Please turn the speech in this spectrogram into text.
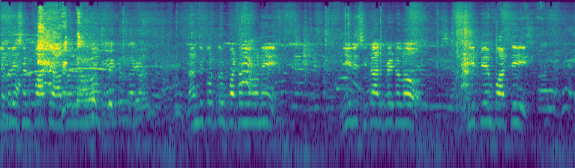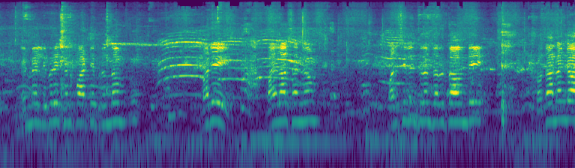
లిబరేషన్ పార్టీ ఆధ్వర్యంలో నందికొట్కూరు పట్టణంలోని నీలి శికార్పేటలో CPM party ML liberation party బృందం మరి మహిళా సంఘం పరిశీలించడం జరుగుతూ ఉంది. ప్రధానంగా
